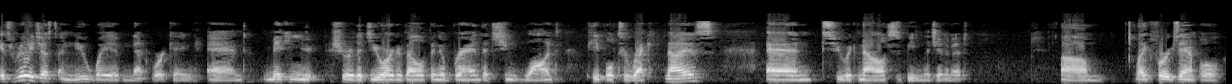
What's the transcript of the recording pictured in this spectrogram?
it's really just a new way of networking and making sure that you are developing a brand that you want people to recognize and to acknowledge as being legitimate. Um, like for example,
